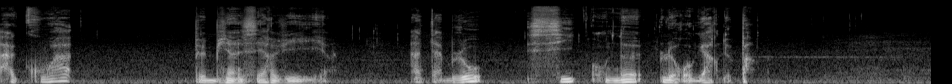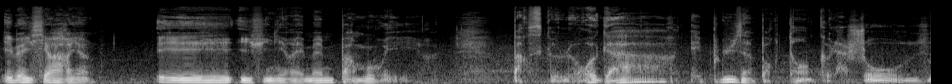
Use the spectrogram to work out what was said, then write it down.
à quoi peut bien servir un tableau si on ne le regarde pas? Eh bien, il sert à rien. Et il finirait même par mourir. Parce que le regard est plus important que la chose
